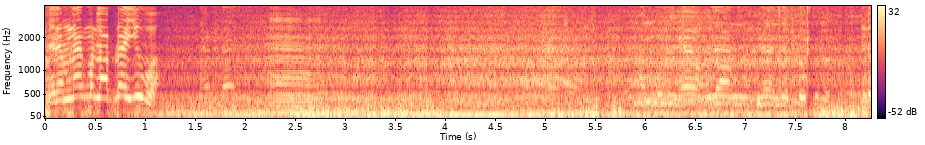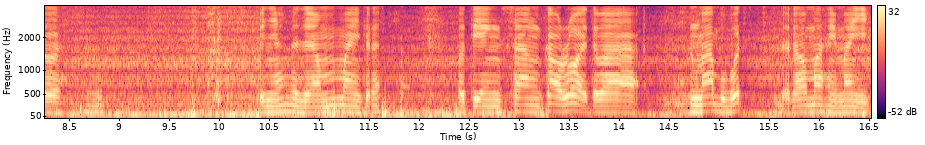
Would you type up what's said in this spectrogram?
แต่น้ำหนักมันรับได้อยู่บ่ได้ไม่ได้ อืม มันบ่มีแอวเวลาเวลาจะตกรถ โดยเป็นยังก็จะเอามาใหม่ก็ได้พอเตียงสร้าร้อยแต่ว่ามันมาบุบดเดี๋ยวเราเอามาให้ใหม่อีก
